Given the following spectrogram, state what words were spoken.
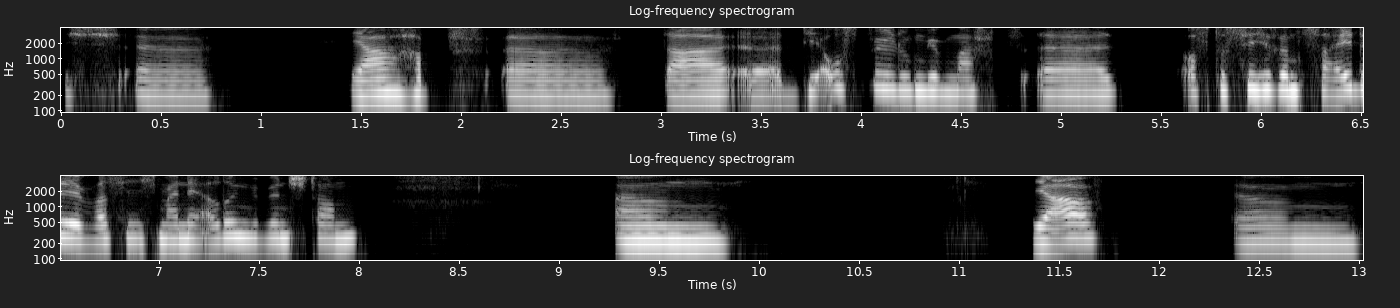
ich äh, ja, habe äh, da äh, die Ausbildung gemacht äh, auf der sicheren Seite, was sich meine Eltern gewünscht haben. Ähm, ja, ähm,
